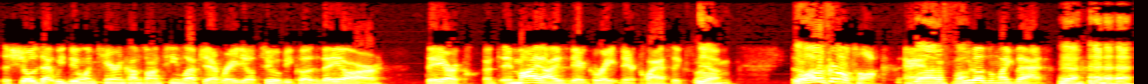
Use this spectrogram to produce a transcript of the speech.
the shows that we do when Kieran comes on Team Left Jab Radio too, because they are they are in my eyes they're great. They're classics. Yeah. Um, there's a a lot lot of of girl fun. talk. And Lot of fun. Who doesn't like that? Yeah.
